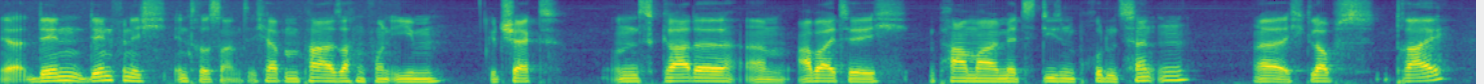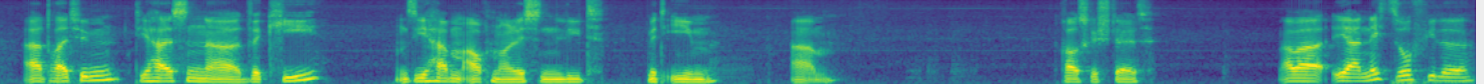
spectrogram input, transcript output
Ja, den, den finde ich interessant. Ich habe ein paar Sachen von ihm gecheckt und gerade ähm, arbeite ich ein paar Mal mit diesem Produzenten. Äh, ich glaube es drei, äh, drei Typen, die heißen äh, The Key und sie haben auch neulich ein Lied mit ihm ähm, rausgestellt. Aber ja, nicht so viele,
